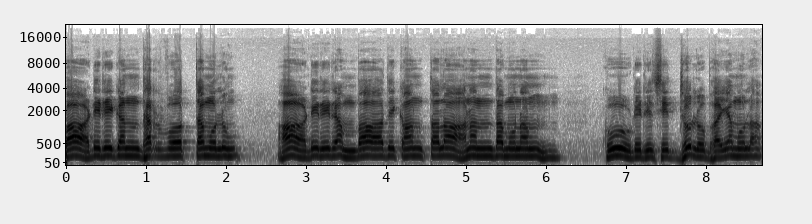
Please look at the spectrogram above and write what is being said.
పాడిరి గంధర్వోత్తములు ఆడిరి రంబాది కాంతల ఆనందమునం కూడిరి సిద్ధులు భయముల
